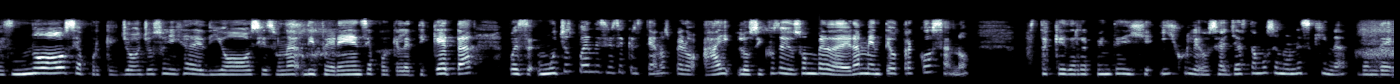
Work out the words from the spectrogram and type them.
pues no, o sea, porque yo, yo soy hija de Dios y es una diferencia, porque la etiqueta, pues muchos pueden decirse cristianos, pero ay, los hijos de Dios son verdaderamente otra cosa, ¿no? Hasta que de repente dije, híjole, o sea, ya estamos en una esquina donde,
